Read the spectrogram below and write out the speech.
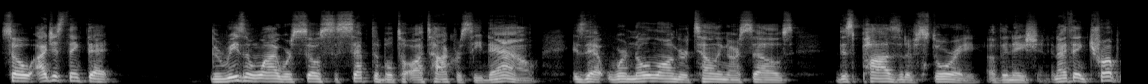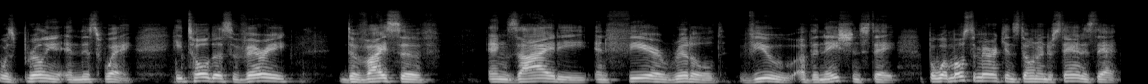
So I just think that the reason why we're so susceptible to autocracy now is that we're no longer telling ourselves this positive story of the nation. And I think Trump was brilliant in this way. He told us a very divisive anxiety and fear riddled view of the nation state. But what most Americans don't understand is that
